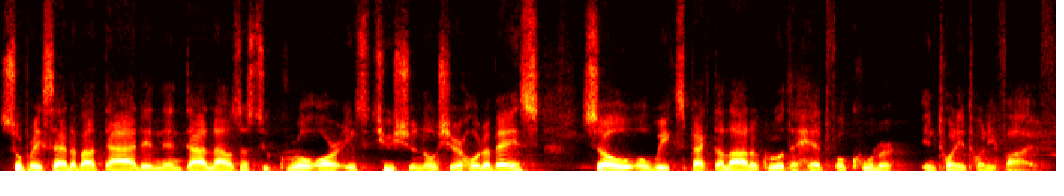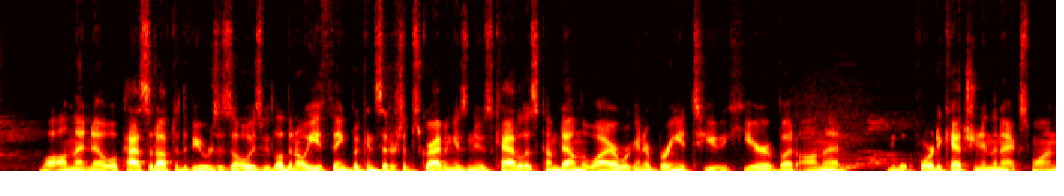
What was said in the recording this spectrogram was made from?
super excited about that, and then that allows us to grow our institutional shareholder base. So we expect a lot of growth ahead for KULR in 2025. Well, on that note, we'll pass it off to the viewers as always. We'd love to know what you think, but consider subscribing as news catalysts come down the wire. We're going to bring it to you here. But on that, we look forward to catching you in the next one.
